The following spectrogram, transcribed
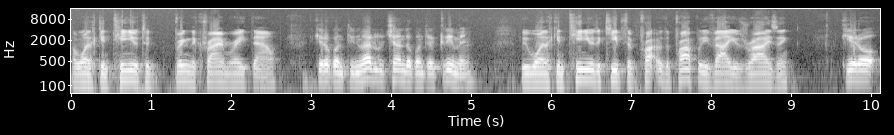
I want to continue to bring the crime rate down. Quiero continuar luchando contra el crimen. We want to continue to keep the pro- the property values rising. Quiero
